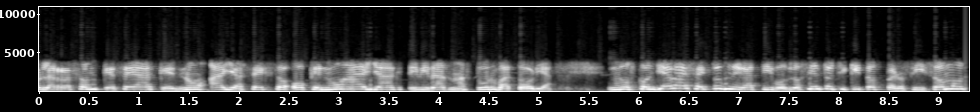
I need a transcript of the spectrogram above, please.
Por la razón que sea, que no haya sexo o que no haya actividad masturbatoria, nos conlleva efectos negativos. Lo siento, chiquitos, pero sí somos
